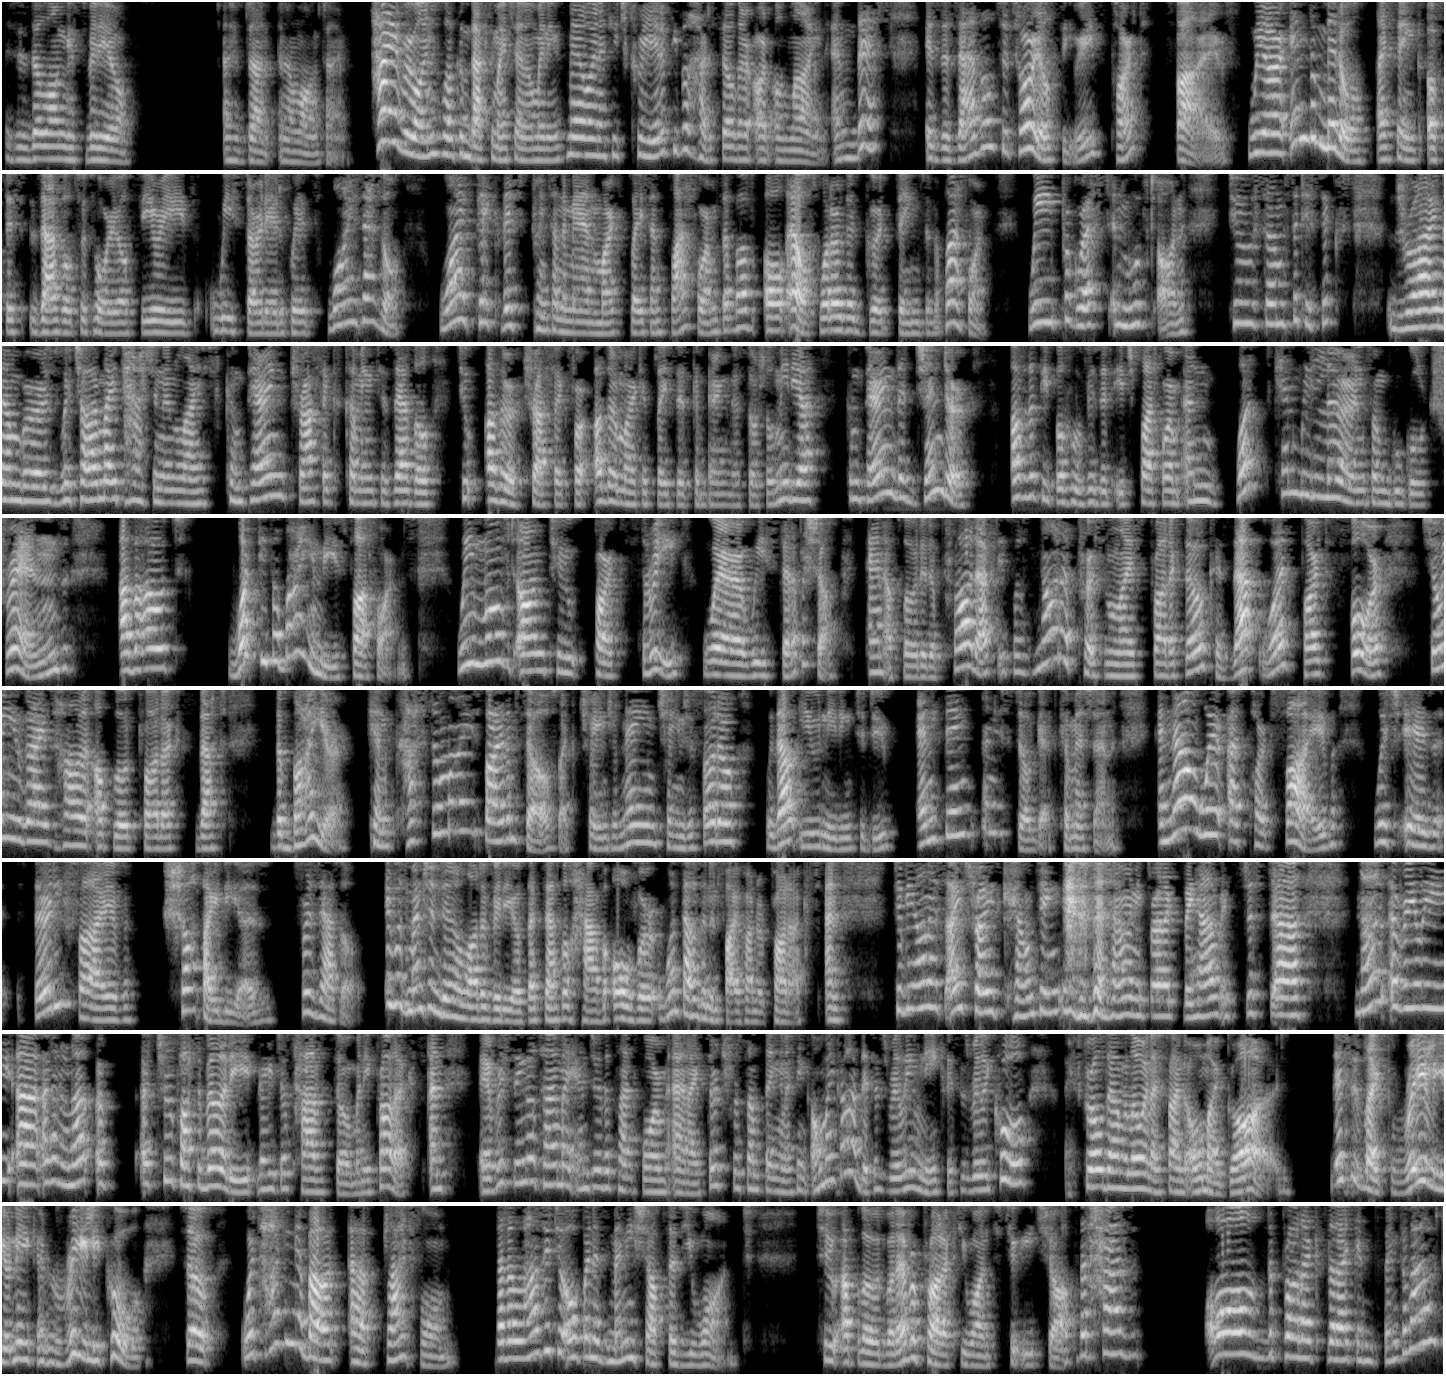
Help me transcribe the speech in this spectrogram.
This is the longest video I have done in a long time. Hi everyone, welcome back to my channel. My name is Mey and I teach creative people how to sell their art online. And this is the Zazzle tutorial series, part five. We are in the middle, I think, of this Zazzle tutorial series. We started with why Zazzle? Why pick this print-on-demand marketplace and platforms above all else? What are the good things in the platform? We progressed and moved on to some statistics, dry numbers, which are my passion in life, comparing traffic coming to Zazzle to other traffic for other marketplaces, comparing their social media, comparing the gender of the people who visit each platform, and what can we learn from Google Trends about what people buy in these platforms. We moved on to part three, where we set up a shop and uploaded a product. It was not a personalized product though, because that was part four, showing you guys how to upload products that the buyer can customize by themselves, like change a name, change a photo, without you needing to do anything, and you still get commission. And now we're at part five, which is 35 shop ideas for Zazzle. It was mentioned in a lot of videos that Zazzle have over 1,500 products. And to be honest, I tried counting how many products they have. It's just uh, not a really, uh, I don't know, not a, a true possibility. They just have so many products. And every single time I enter the platform and I search for something and I think, oh my God, this is really unique. This is really cool. I scroll down below and I find, oh my God, this is like really unique and really cool. So we're talking about a platform that allows you to open as many shops as you want, to upload whatever product you want to each shop that has all the products that I can think about.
